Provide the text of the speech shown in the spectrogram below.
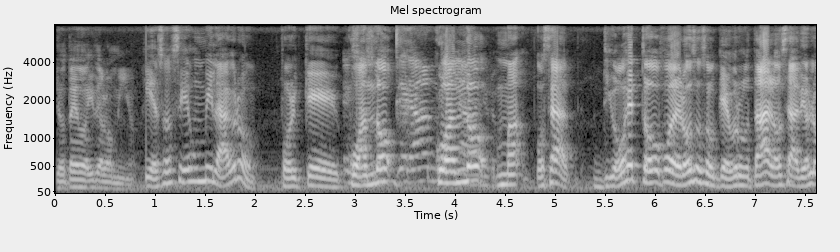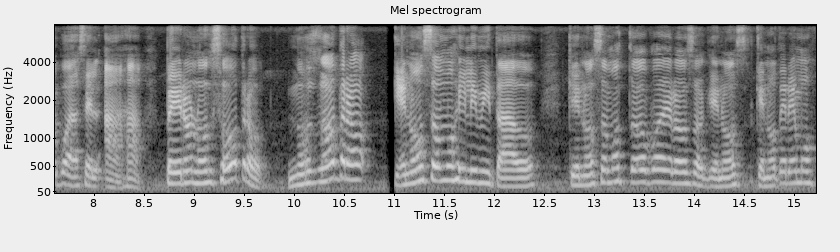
yo te doy de lo mío. Y eso sí es un milagro. Porque Eso es cuando, cuando, ma- o sea, Dios es todopoderoso, eso que brutal, o sea, Dios lo puede hacer, ajá. Pero nosotros, nosotros que no somos ilimitados, que no somos todopoderosos, que no, que no tenemos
